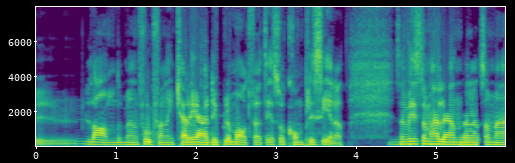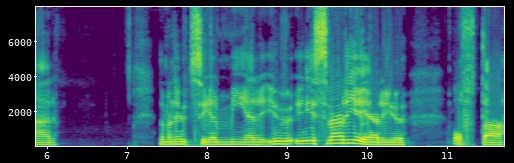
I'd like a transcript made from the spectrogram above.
eh, land, men fortfarande en karriärdiplomat för att det är så komplicerat. Mm. Sen finns de här länderna som är där man utser mer, i, i Sverige är det ju ofta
